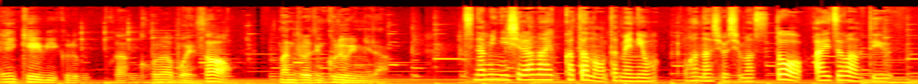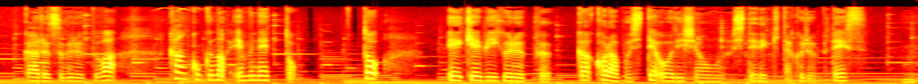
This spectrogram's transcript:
AKB 그룹과 콜라보해서 만들어진 그룹입니다 ちなみに知らない方のためにおお話をしますとアイズワンっていうガールズグループは韓国の M ネットと AKB グループがコラボしてオーディションをしてできたグループです。 음.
